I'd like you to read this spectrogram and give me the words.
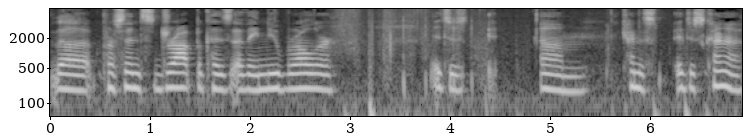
the percents drop because of a new brawler, it just um kind of it just kind of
